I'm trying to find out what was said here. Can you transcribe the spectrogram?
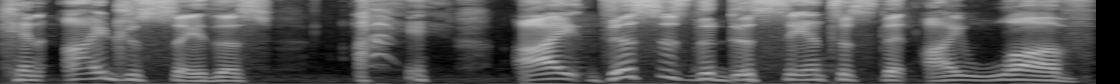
can I just say this? I, I this is the DeSantis that I love.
